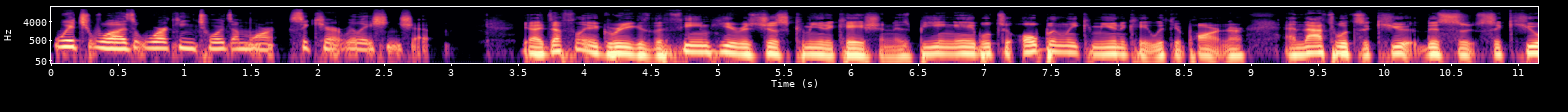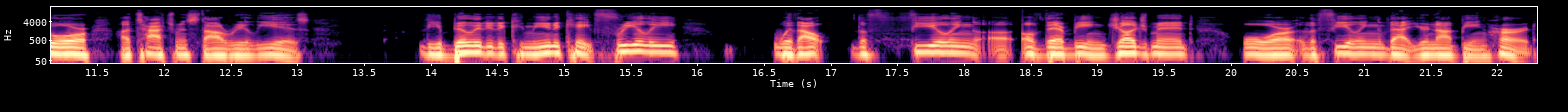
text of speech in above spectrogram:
which was working towards a more secure relationship. Yeah, I definitely agree because the theme here is just communication, is being able to openly communicate with your partner, and that's what secure this secure attachment style really is. The ability to communicate freely without the feeling uh, of there being judgment or the feeling that you're not being heard.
